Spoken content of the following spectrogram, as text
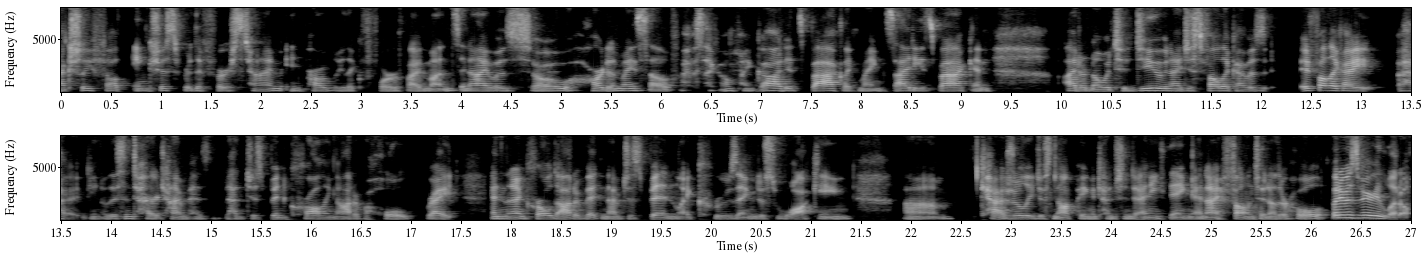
actually felt anxious for the first time in probably like four or five months. And I was so hard on myself. I was like, oh my God, it's back. Like my anxiety is back and I don't know what to do. And I just felt like I was, it felt like I, you know, this entire time has had just been crawling out of a hole, right? And then I crawled out of it and I've just been like cruising, just walking, um, casually, just not paying attention to anything. And I fell into another hole, but it was very little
